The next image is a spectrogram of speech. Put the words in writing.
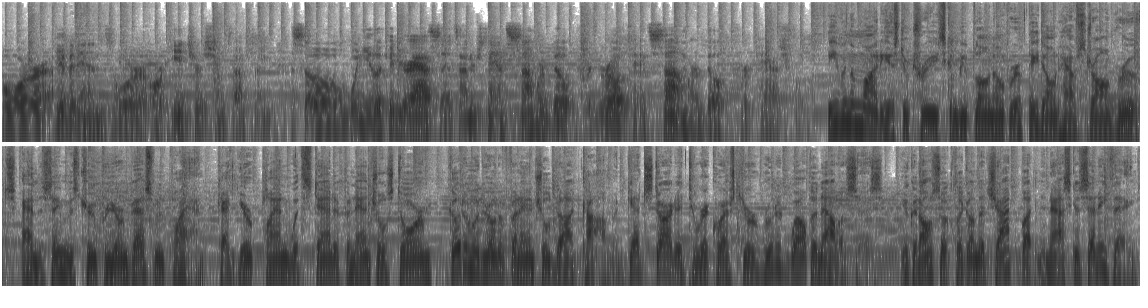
or dividends or, or interest from something. So when you look at your assets, understand some are built for growth and some are built for cash flow. Even the mightiest of trees can be blown over if they don't have strong roots, and the same is true for your investment plan. Can your plan withstand a financial storm? Go to MadronaFinancial.com and get started to request your rooted wealth analysis. You can also click on the chat button and ask us anything.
